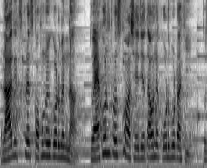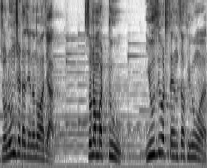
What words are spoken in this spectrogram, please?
রাগ এক্সপ্রেস কখনোই করবেন না। তো এখন প্রশ্ন আসে যে তাহলে করবোটা কি? তো চলুন সেটা জেনে নেওয়া যাক। So number two use your sense of humour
